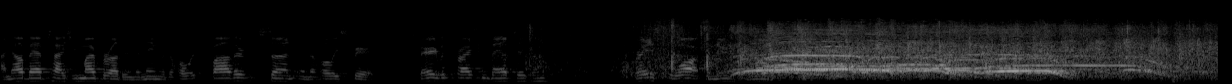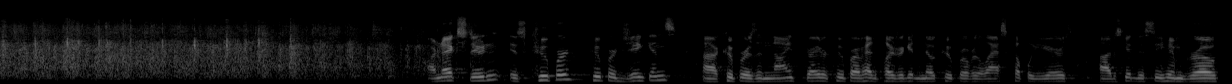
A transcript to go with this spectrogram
I now baptize you, my brother, in the name of the Holy Father, Son, and the Holy Spirit. Buried with Christ in baptism, to walk newness of life. Our next student is Cooper, Cooper Jenkins. Uh, Cooper is a ninth grader. Cooper, I've had the pleasure of getting to know Cooper over the last couple years. Uh, just getting to see him grow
